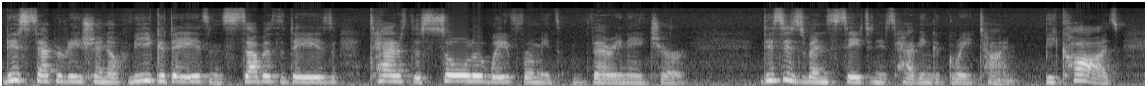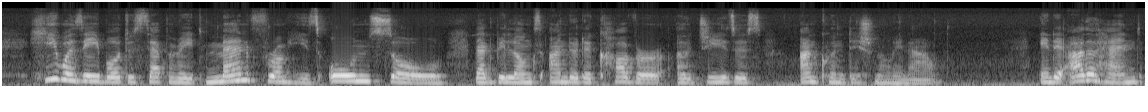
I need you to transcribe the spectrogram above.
This separation of weekdays and Sabbath days tears the soul away from its very nature. This is when Satan is having a great time because he was able to separate man from his own soul that belongs under the cover of Jesus unconditionally now. In the other hand,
